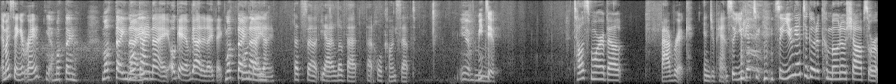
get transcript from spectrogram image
Am I saying it right? Yeah, mottainai. Mottainai. Mottainai. Okay, I've got it, I think. Mottainai. mottainai. That's, uh, yeah, I love that, that whole concept. Yeah, me too. Tell us more about fabric in Japan. So you get to so you get to go to kimono shops or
